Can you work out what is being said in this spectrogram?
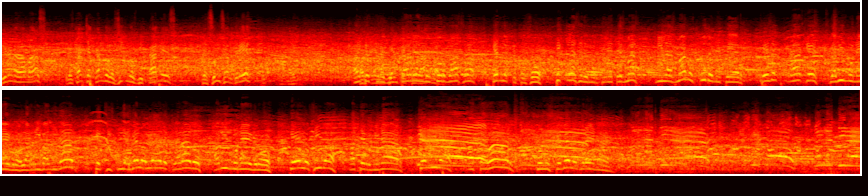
Mira nada más, le están checando los signos vitales. Jesús Andrés. Hay que preguntarle al doctor Baza qué es lo que pasó, qué clase de martinete. Es más, ni las manos pudo meter. Que es el coraje de Abismo Negro, la rivalidad que existía. Ya lo había declarado Abismo Negro, que él los iba a terminar, que él iba a acabar con los que me lo drenan. ¡No le tiré! ¡No le tiré!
